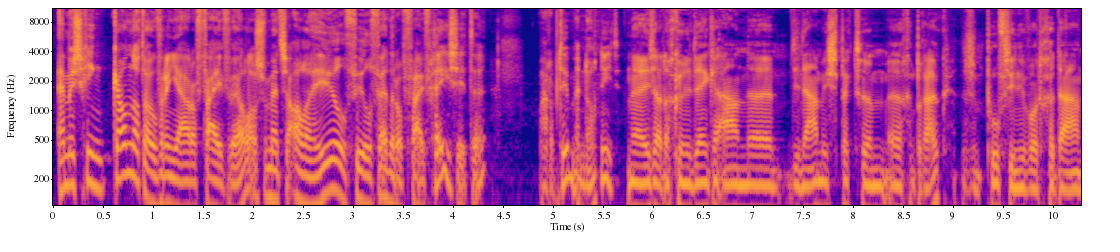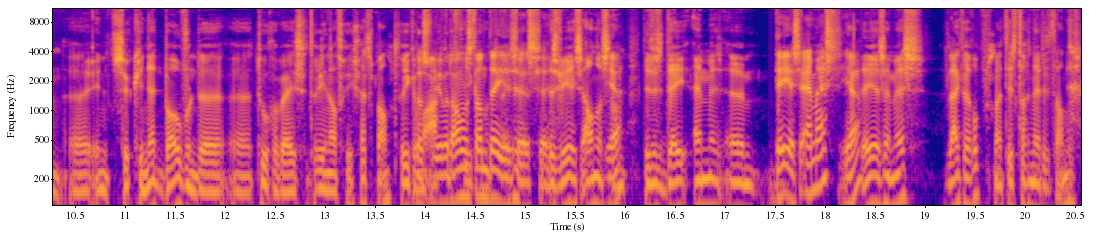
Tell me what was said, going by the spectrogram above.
En misschien kan dat over een jaar of vijf wel, als we met z'n allen heel veel verder op 5G zitten. Maar op dit moment nog niet. Nee, je zou nog kunnen denken aan uh, dynamisch spectrumgebruik. Uh, dat is een proef die nu wordt gedaan uh, in het stukje net boven de toegewezen 3,5 gigahertz band. 3, dat is weer wat anders dan DSS. Dat is weer iets anders ja? dan. Dit is DMS, um, DSMS, ja? DSMS. Het lijkt erop, maar het is toch net iets anders.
